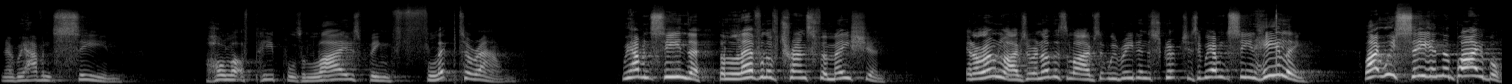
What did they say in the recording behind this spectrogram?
You know, we haven't seen a whole lot of people's lives being flipped around. We haven't seen the, the level of transformation in our own lives or in others' lives that we read in the scriptures. We haven't seen healing like we see in the Bible,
